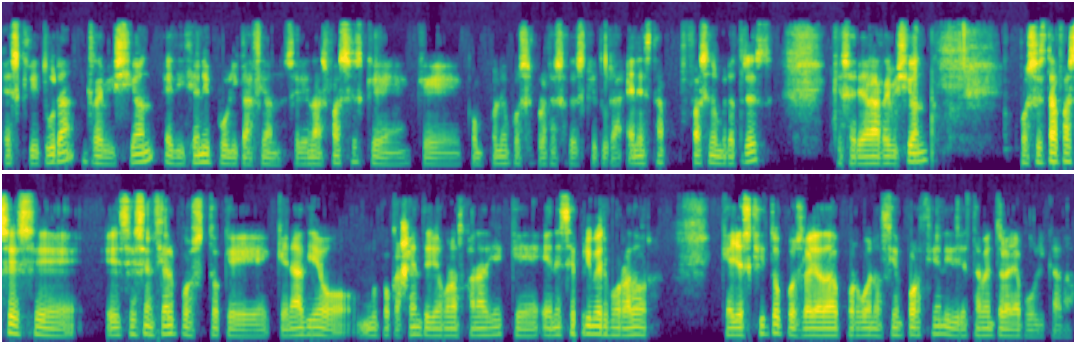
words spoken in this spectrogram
escritura, revisión, edición y publicación. Serían las fases que, que componen pues, el proceso de escritura. En esta fase número 3, que sería la revisión, pues esta fase es, eh, es esencial puesto que, que nadie o muy poca gente, yo no conozco a nadie, que en ese primer borrador que haya escrito pues lo haya dado por bueno 100% y directamente lo haya publicado.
